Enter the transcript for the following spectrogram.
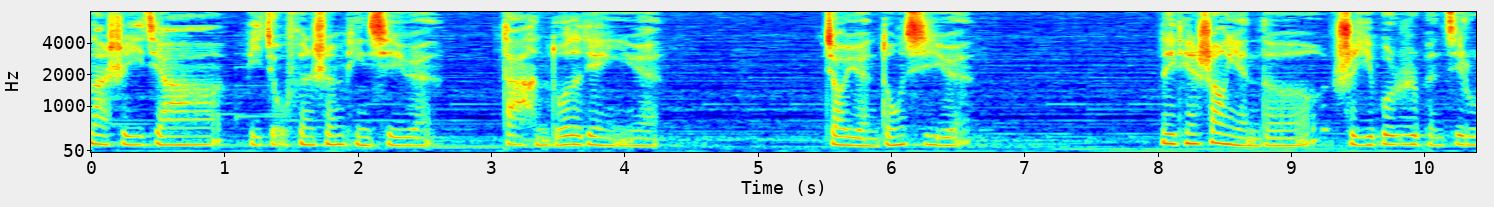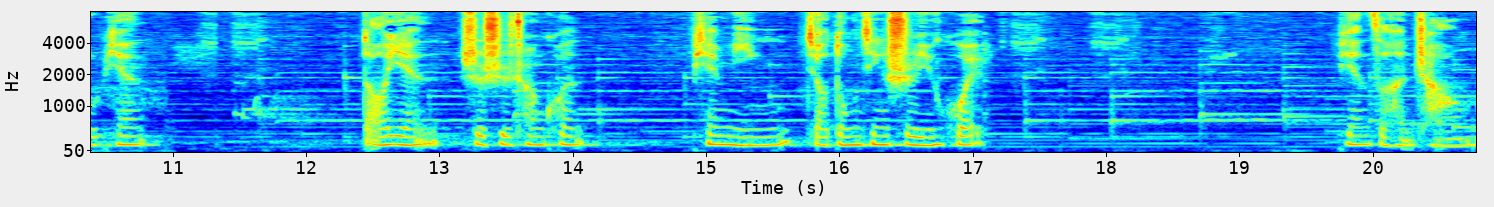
那是一家比九份升平戏院大很多的电影院，叫远东戏院。那天上演的是一部日本纪录片，导演是石川昆，片名叫《东京世运会》。片子很长，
